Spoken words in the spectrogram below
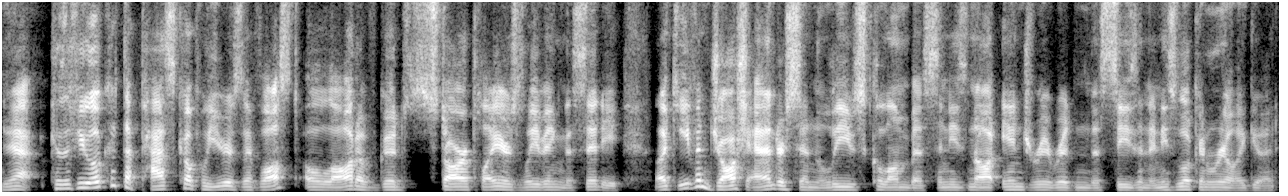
Yeah, because if you look at the past couple years, they've lost a lot of good star players leaving the city. Like even Josh Anderson leaves Columbus and he's not injury ridden this season and he's looking really good.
